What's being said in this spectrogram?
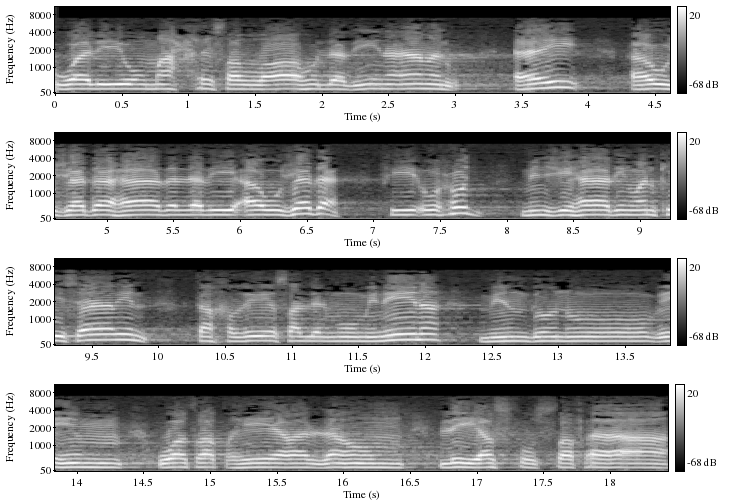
وليمحص الله الذين آمنوا أي أوجد هذا الذي أوجده في أحد من جهاد وانكسار تخليصا للمؤمنين من ذنوبهم وتطهيرا لهم ليصفوا الصفاء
